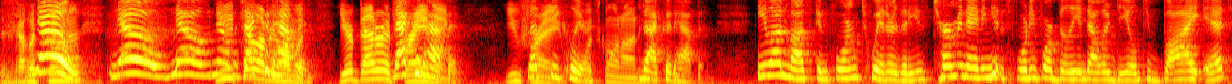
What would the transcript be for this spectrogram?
Is that what's no, going on? No, no, no, You but tell that could happen. You're better at That could happen. You frame. Let's be clear. What's going on here? That could happen. Elon Musk informed Twitter that he's terminating his $44 billion deal to buy it.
